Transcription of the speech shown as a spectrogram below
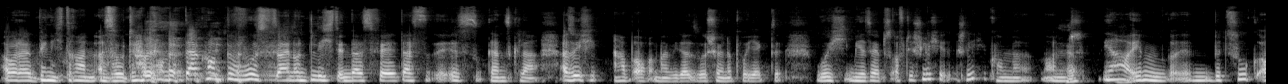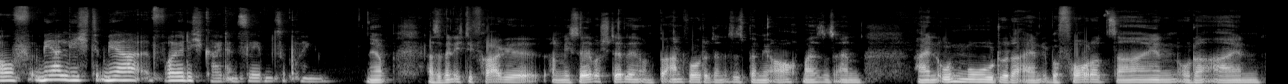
Aber da bin ich dran. Also da kommt, da kommt Bewusstsein und Licht in das Feld. Das ist ganz klar. Also ich habe auch immer wieder so schöne Projekte, wo ich mir selbst auf die Schliche, Schliche komme. Und ja, ja eben in Bezug auf mehr Licht, mehr Freudigkeit ins Leben zu bringen. Ja, also wenn ich die Frage an mich selber stelle und beantworte, dann ist es bei mir auch meistens ein, ein Unmut oder ein Überfordertsein oder ein,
